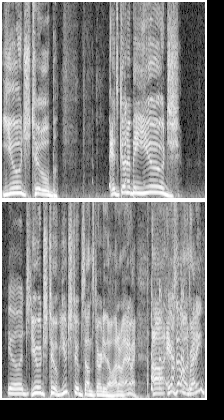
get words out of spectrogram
huge tube. It's going to be huge. Huge. Huge tube. Huge tube sounds dirty though. I don't know. Anyway, uh, here's another one. Ready?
